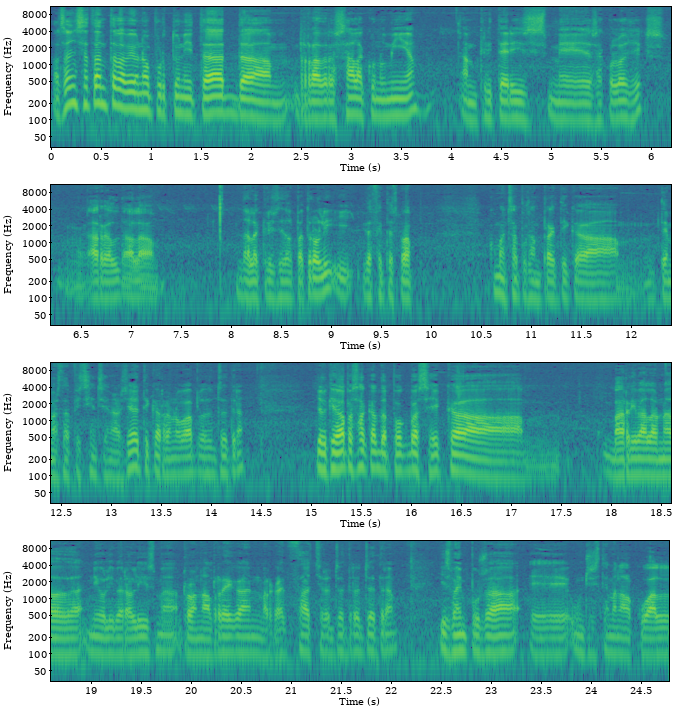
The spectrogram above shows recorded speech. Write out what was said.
Als anys 70 va haver una oportunitat de redreçar l'economia amb criteris més ecològics arrel de la, de la crisi del petroli i, de fet, es va començar a posar en pràctica temes d'eficiència energètica, renovables, etc. I el que va passar al cap de poc va ser que va arribar l'onada de neoliberalisme, Ronald Reagan, Margaret Thatcher, etc etc i es va imposar eh, un sistema en el qual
